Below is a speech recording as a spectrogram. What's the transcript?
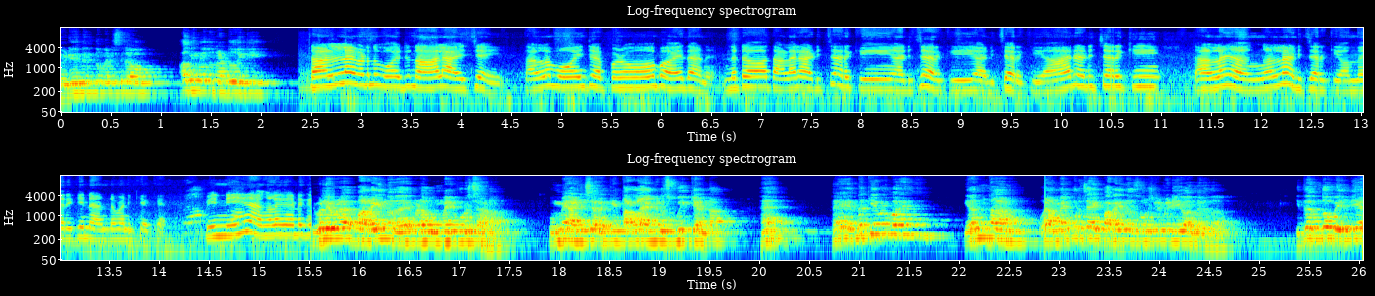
വീഡിയോ നിന്ന് മനസ്സിലാവും. അത് നിങ്ങളൊന്ന് കണ്ടു നോക്കി തള്ള ഇവിടുന്ന് പോയിട്ട് നാലാഴ്ചയായി. തള്ള പോയിട്ട് എപ്പോഴോ പോയതാണ്. എന്നിട്ടോ തള്ളനെ അടിച്ചിറക്കി അടിച്ചിറക്കി അടിച്ചിറക്കി. ആരടിച്ചിറക്കി തള്ള ഞങ്ങളെ അടിച്ചിറക്കി ഒന്നരക്കും രണ്ട് മണിക്കൊക്കെ. പിന്നെയും ഞങ്ങൾ ഇവിടെ പറയുന്നത് ഇവിടെ ഉമ്മയെ കുറിച്ചാണ്. ഉമ്മ അടിച്ചിറക്കി തള്ള അങ്ങനെ സൂഹിക്കണ്ട. എന്തൊക്കെയാ ഇവിടെ പറയുന്നത്? എന്താണ്? ഒരു അമ്മയെ കുറിച്ചായി പറയുന്നത് സോഷ്യൽ മീഡിയ വന്നിരുന്നത്. ഇതെന്തോ വലിയ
